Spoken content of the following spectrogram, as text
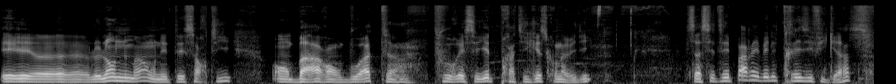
Et euh, le lendemain, on était sortis en bar, en boîte, hein, pour essayer de pratiquer ce qu'on avait dit. Ça s'était pas révélé très efficace,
